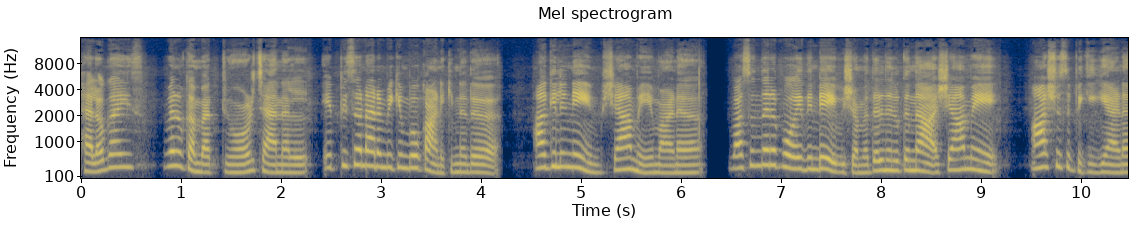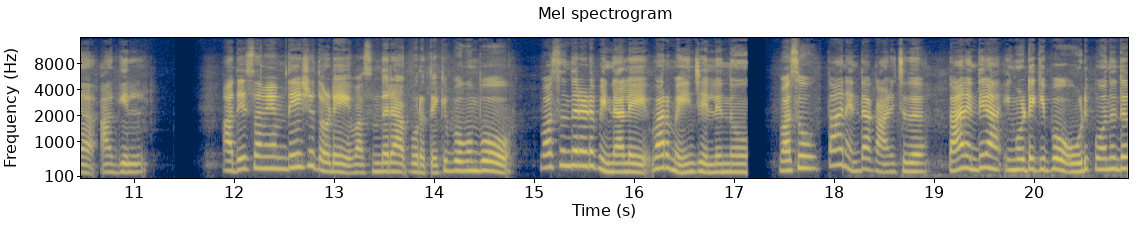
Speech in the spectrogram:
Hello guys welcome back to our channel episode ആരംഭിക്കുമ്പോൾ കാണിക്കുന്നത് അഖിലിനെയും ശ്യാമയുമാണ് വസുന്ധര പോയതിന്റെ വിഷമത്തിൽ നിൽക്കുന്ന ശ്യാമയെ ആശ്വസിപ്പിക്കുകയാണ് അഖിൽ. അതേസമയം ദേഷ്യത്തോടെ വസുന്ധര പുറത്തേക്ക് പോകുമ്പോൾ വസുന്ധരയുടെ പിന്നാലെ വർമ്മയും ചെല്ലുന്നു. വസു താൻ എന്താ കാണിച്ചത്? താൻ എന്തിനാ ഇങ്ങോട്ടേക്ക് ഇപ്പോൾ ഓടിപ്പോകുന്നത്?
